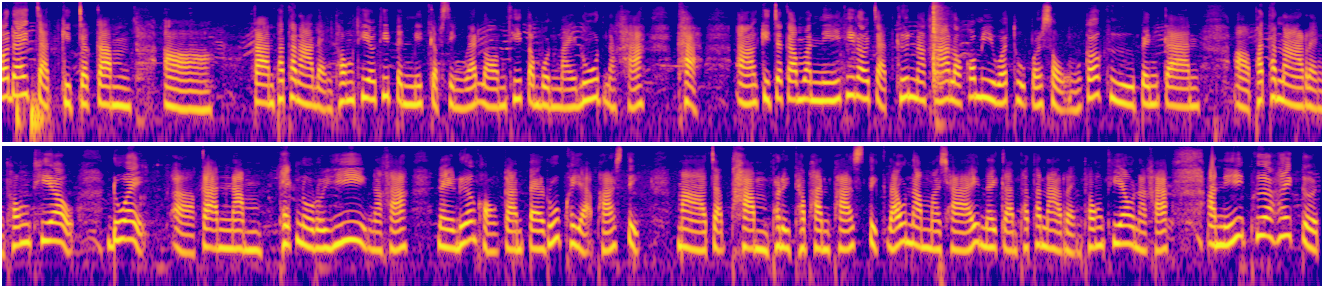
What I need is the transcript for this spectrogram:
ก็ได้จัดกิจกรรมอ่า การพัฒนาแหล่งท่องเที่ยวที่เป็นมิตรกับสิ่งแวดล้อมที่ตำบลไม้รูดนะคะค่ะกิจกรรมวันนี้ที่เราจัดขึ้นนะคะ เราก็มีวัตถุประสงค์ก็คือเป็นการพัฒนาแหล่งท่องเที่ยวด้วยการนำเทคโนโลยีนะคะ ในเรื่องของการแปรรูปขยะพลาสติก มาจัดทำผลิตภัณฑ์พลาสติก แล้วนำมาใช้ในการพัฒนาแหล่งท่องเที่ยวนะคะ อันนี้เพื่อให้เกิด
